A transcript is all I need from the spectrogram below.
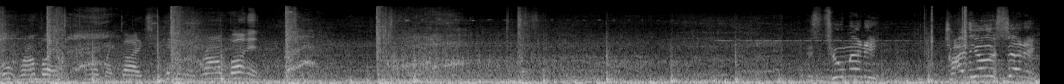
Oh, wrong button. Oh my god, I keep hitting the wrong button. There's too many. Try the other setting.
